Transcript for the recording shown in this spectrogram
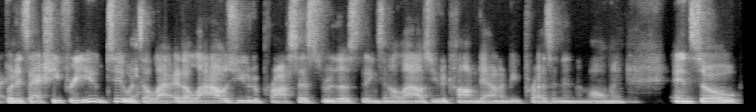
Right. But it's actually for you too. It's allow it allows you to process through those things and allows you to calm down and be present in the moment. Mhm. And so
